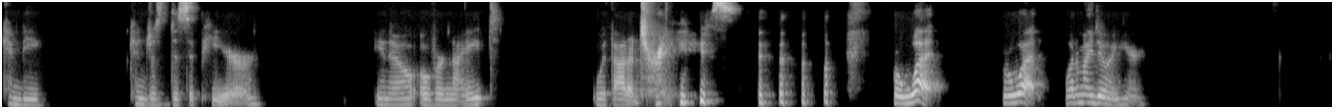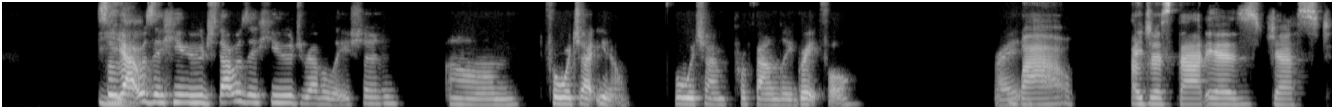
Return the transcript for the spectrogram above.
can be can just disappear you know, overnight without a trace. For what? For what? What am I doing here? So yeah. that was a huge that was a huge revelation um for which I, you know, for which I'm profoundly grateful. Right? Wow. I just that is just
